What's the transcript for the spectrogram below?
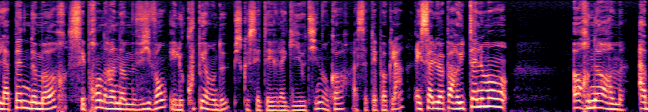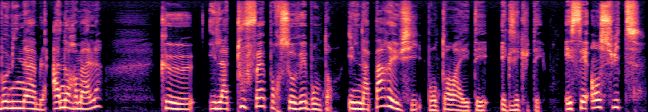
la peine de mort, c'est prendre un homme vivant et le couper en deux, puisque c'était la guillotine encore à cette époque-là. Et ça lui a paru tellement hors norme, abominable, anormal, qu'il a tout fait pour sauver Bontemps. Il n'a pas réussi, Bontemps a été exécuté. Et c'est ensuite,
